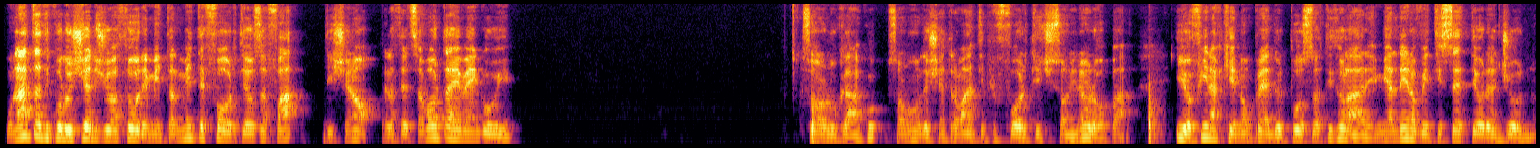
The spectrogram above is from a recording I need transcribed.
Un'altra tipologia di giocatore mentalmente forte cosa fa? Dice no, è la terza volta che vengo qui. Sono Lukaku, sono uno dei centravanti più forti che ci sono in Europa io fino a che non prendo il posto da titolare mi alleno 27 ore al giorno.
